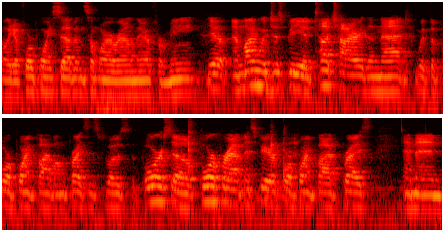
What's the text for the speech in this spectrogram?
like a four point seven, somewhere around there for me. Yep, and mine would just be a touch higher than that with the 4.5 on the price as opposed to the 4. So 4 for atmosphere, 4.5 price, and then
